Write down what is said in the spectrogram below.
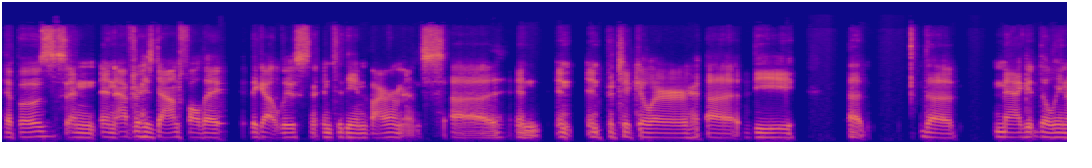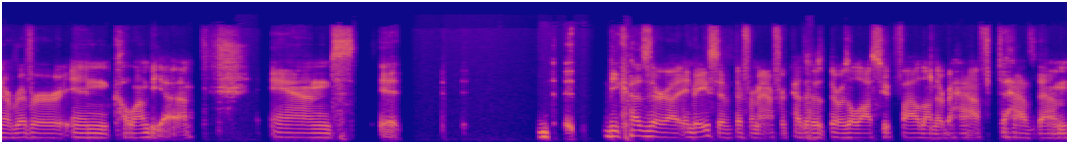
hippos, and, and after his downfall, they, they got loose into the environment. Uh, in, in in particular, uh, the uh, the Magdalena River in Colombia, and it, it because they're uh, invasive, they're from Africa. There was, there was a lawsuit filed on their behalf to have them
